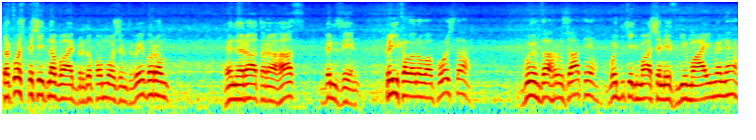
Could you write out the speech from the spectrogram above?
Також пишіть на Viber, допоможемо з вибором генератора газ, бензин. Приїхала нова почта, будемо загружати. Водитель машини знімає мене.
